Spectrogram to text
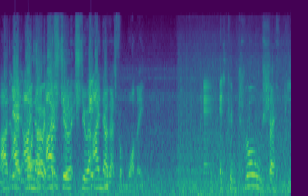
Oh, I, Yeah, I, I oh, know, sorry, I, I'm- Stuart, Stuart, it- I know that's from Wally. It's Control Shift P.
